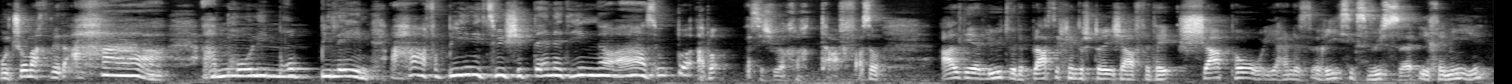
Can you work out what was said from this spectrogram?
Und schon macht wieder, aha, ah, Polypropylen, aha, Verbindung zwischen diesen Dingen, ah, super. Aber es ist wirklich tough. Also, all die Leute, die in der Plastikindustrie arbeiten, hey, Chapeau, ihr habt ein riesiges Wissen in Chemie.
